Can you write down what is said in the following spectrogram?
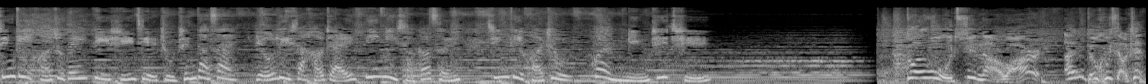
金地华住杯第十一届主持人大赛由立夏豪宅低密小高层金地华住冠名支持。端午去哪儿玩？安德湖小镇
